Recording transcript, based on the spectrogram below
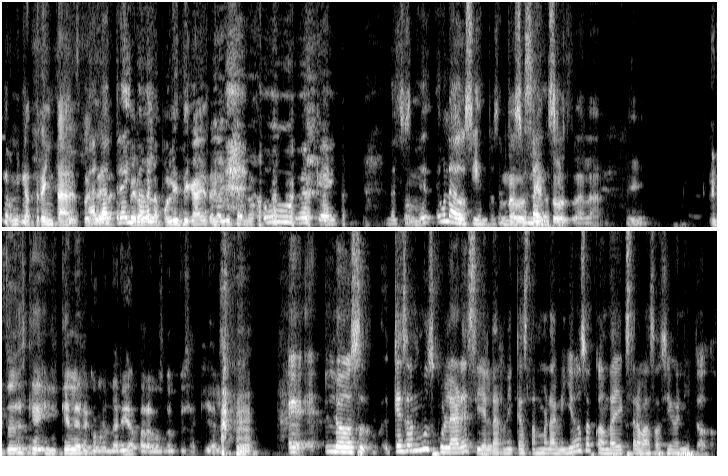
la única 30 después A de la la, 30. pero de la política y de la lucha no. Uh, ok. Entonces, Son- es una 200. Una entonces 200. una 200. a la- sí. Entonces, ¿qué, ¿y qué le recomendaría para los golpes aquí? Eh, eh, los que son musculares y el árnica está maravilloso cuando hay extravasación y todo.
